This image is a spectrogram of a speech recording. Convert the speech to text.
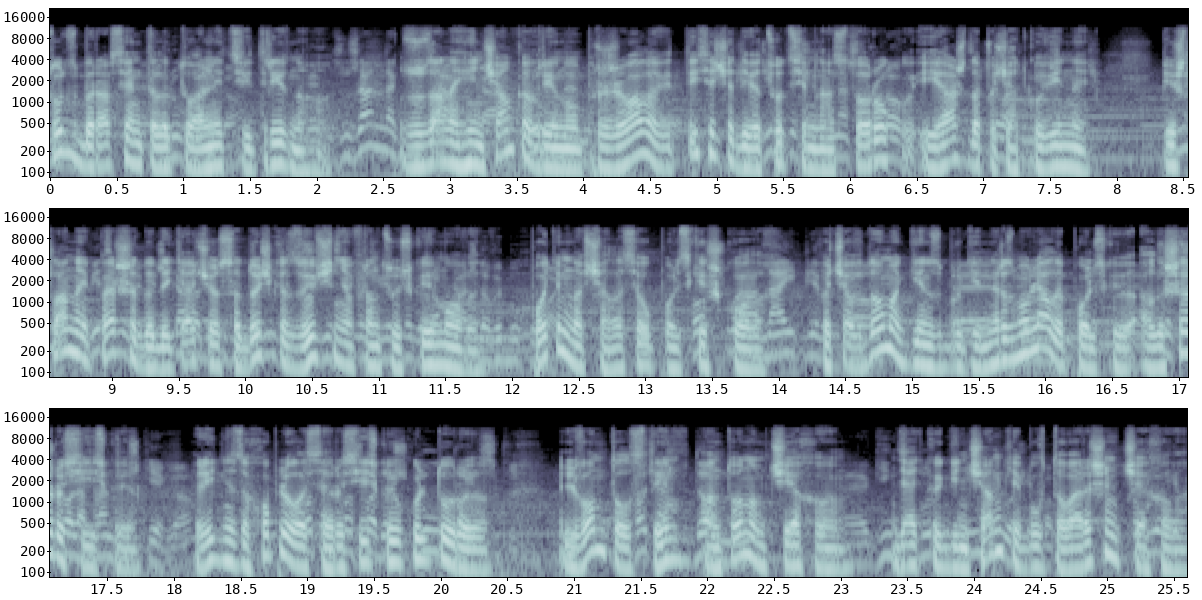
Тут збирався інтелектуальний цвіт рівного. Зузана Гінчанка в Рівному проживала від 1917 року і аж до початку війни. Пішла найперше до дитячого садочка з вивченням французької мови. Потім навчалася у польських школах. Хоча вдома Гінзбурги не розмовляли польською, а лише російською. Рідні захоплювалися російською культурою. Львом Толстим, Антоном Чеховим. Дядько Гінчанки був товаришем Чехова.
